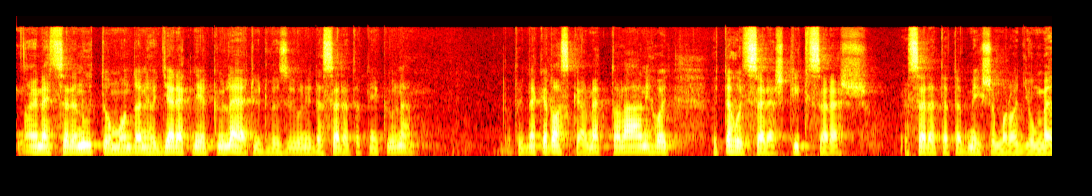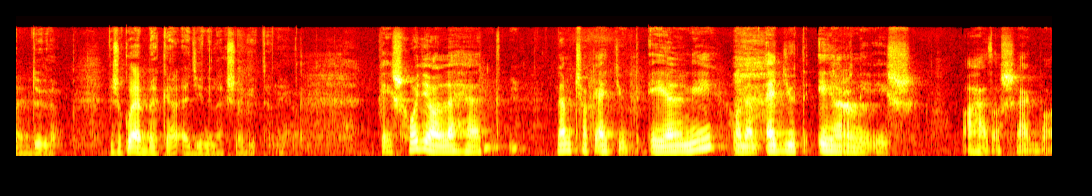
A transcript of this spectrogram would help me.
Nagyon egyszerűen úgy tudom mondani, hogy gyerek nélkül lehet üdvözülni, de szeretet nélkül nem. Tehát, hogy neked azt kell megtalálni, hogy, hogy te hogy szeres, kit szeres. A szereteted mégsem maradjon meddő. És akkor ebbe kell egyénileg segíteni. És hogyan lehet nem csak együtt élni, hanem együtt érni is a házasságban?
